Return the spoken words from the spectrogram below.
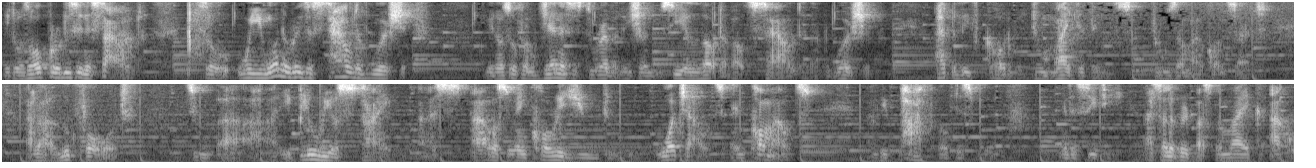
It was all producing a sound. So we want to raise a sound of worship you know, so from Genesis to Revelation, you see a lot about sound and worship. I believe God will do mighty things through Zamar concert. And I look forward to uh, a glorious time as I also encourage you to watch out and come out and be part of this move in the city. I celebrate Pastor Mike Ako,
